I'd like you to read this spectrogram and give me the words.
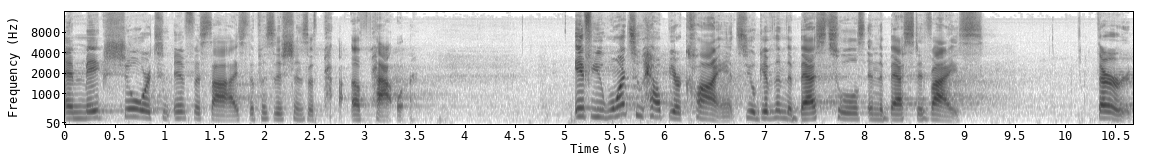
and make sure to emphasize the positions of, of power. If you want to help your clients, you'll give them the best tools and the best advice. Third,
